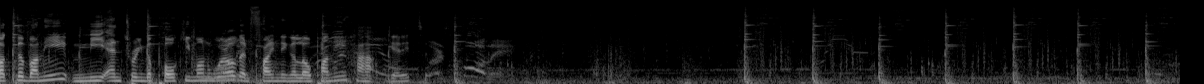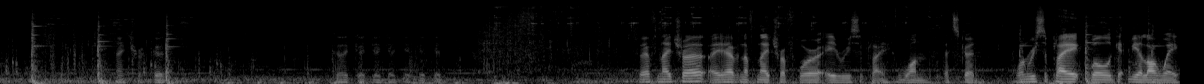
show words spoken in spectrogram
Fuck the bunny. Me entering the Pokemon world and finding a Lopunny. Haha, get it? Nitra, good. Good, good, good, good, good, good, good. Do I have Nitra? I have enough Nitra for a resupply. One, that's good. One resupply will get me a long way.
